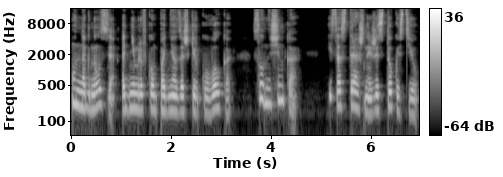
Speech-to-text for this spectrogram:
Он нагнулся, одним рывком поднял за шкирку волка, словно щенка, и со страшной жестокостью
